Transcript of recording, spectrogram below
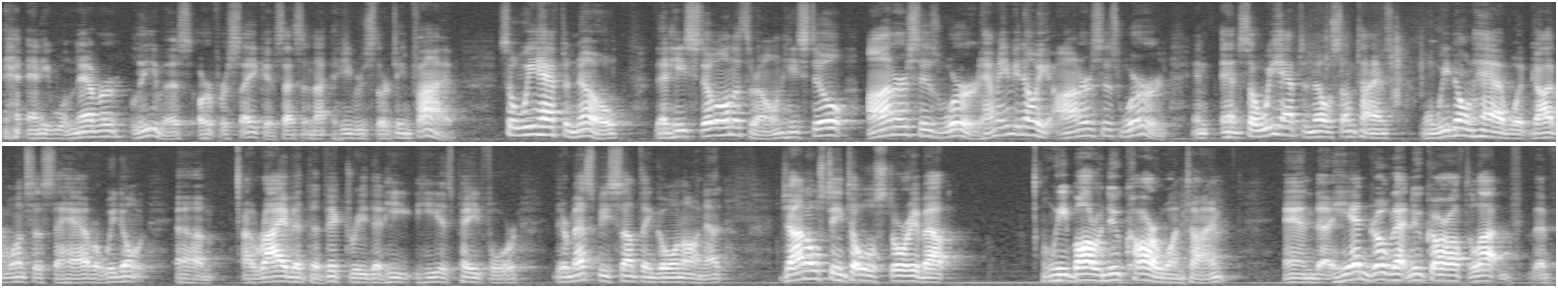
And he will never leave us or forsake us. That's in Hebrews 13, 5. So we have to know that he's still on the throne. He still honors his word. How many of you know he honors his word? And, and so we have to know sometimes when we don't have what God wants us to have or we don't um, arrive at the victory that he, he has paid for, there must be something going on. Now, John Osteen told a story about we bought a new car one time, and uh, he hadn't drove that new car off the lot a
